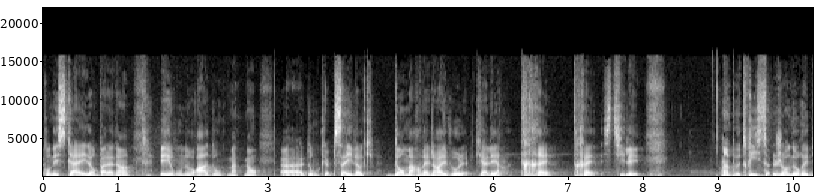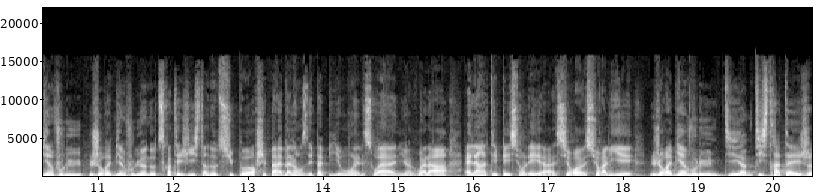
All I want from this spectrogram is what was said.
qu'on ait Sky dans Paladin, et on aura donc maintenant donc Psylocke dans Marvel Rival qui a l'air très très stylé un peu triste, j'en aurais bien voulu, j'aurais bien voulu un autre stratégiste, un autre support, je sais pas, elle balance des papillons, elle soigne, euh, voilà, elle a un TP sur les euh, euh, alliés. J'aurais bien voulu un petit un stratège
